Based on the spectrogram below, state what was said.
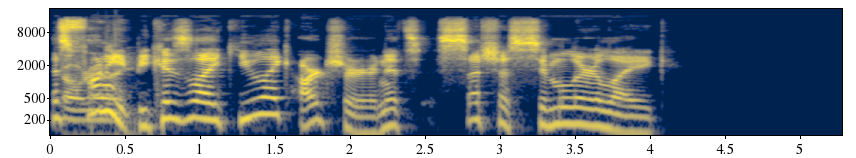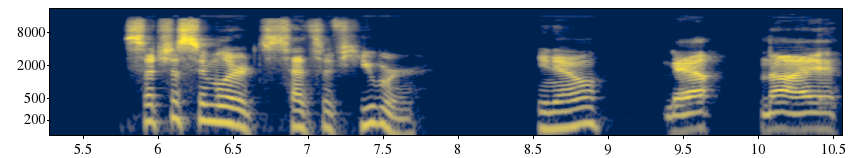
That's funny really? because like you like Archer and it's such a similar like such a similar sense of humor. You know? Yeah. No, I.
